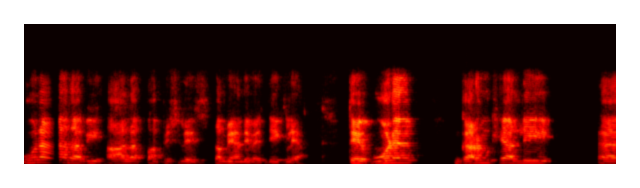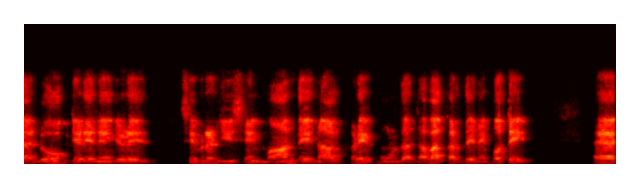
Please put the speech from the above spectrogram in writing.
ਉਹਨਾਂ ਦਾ ਵੀ ਹਾਲ ਆਪਾਂ ਪਿਛਲੇ ਸਮਿਆਂ ਦੇ ਵਿੱਚ ਦੇਖ ਲਿਆ। ਤੇ ਹੁਣ ਗਰਮ ਖਿਆਲੀ ਲੋਕ ਜਿਹੜੇ ਨੇ ਜਿਹੜੇ ਸਿਮਰਨਜੀਤ ਸਿੰਘ ਮਾਨ ਦੇ ਨਾਲ ਖੜੇ ਹੋਣ ਦਾ ਦਾਵਾ ਕਰਦੇ ਨੇ ਬਹੁਤੇ ਅਹ,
